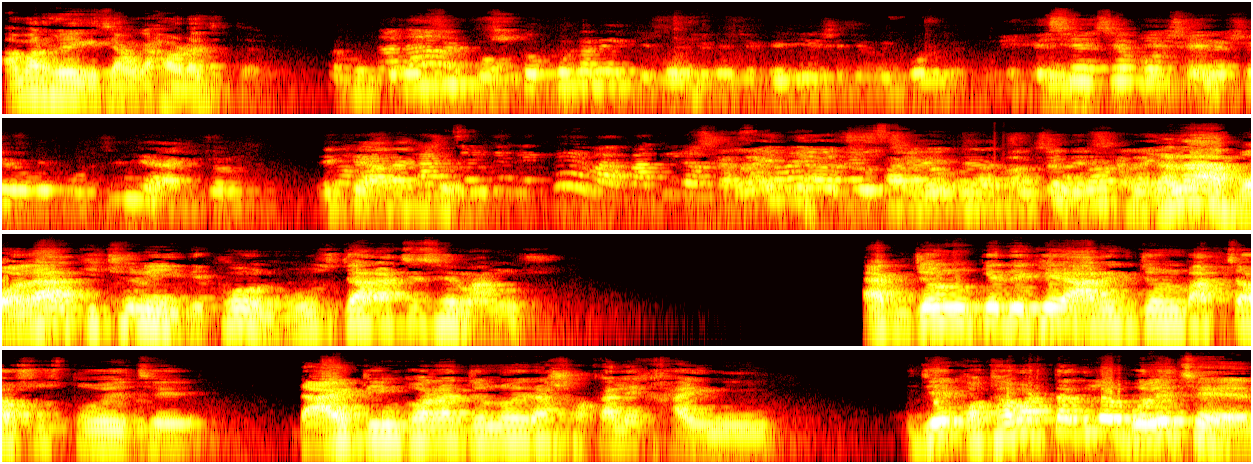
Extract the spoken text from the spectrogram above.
আমার হয়ে গেছে আমাকে হাওড়া যেতে হবে। মুখ্যমন্ত্রীর বক্তব্যটা নিয়ে কি বলবেন? এই যে বেরিয়ে এসে যে উনি বললেন এসে এসে বলছেন। এসে এসে উনি বলছেন যে একজন দেখে আর একজন একজনকে দেখে বা বাকি স্যালাইন দেওয়া চলছে। স্যালাইন দেওয়া চলছে, বাচ্চাদের ওরা স্যালাইন না না বলার কিছু নেই। দেখুন হুঁশদার আছে সে মানুষ। একজনকে দেখে আরেকজন বাচ্চা অসুস্থ হয়েছে ডায়েটিং করার জন্য এরা সকালে খায়নি। যে কথাবার্তাগুলো বলেছেন,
